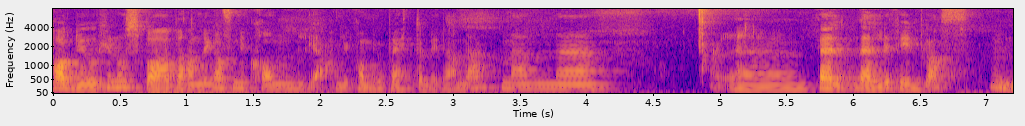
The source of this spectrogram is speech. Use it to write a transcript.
hadde jo ikke noe spabehandlinger, for vi kom, ja, vi kom jo på ettermiddagen der. Men eh, veld, veldig fin plass. Mm.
